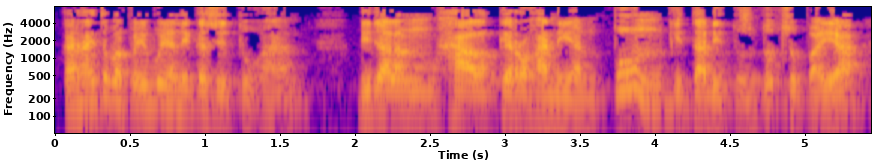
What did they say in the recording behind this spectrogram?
Karena itu Bapak Ibu yang dikasih Tuhan, di dalam hal kerohanian pun kita dituntut supaya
